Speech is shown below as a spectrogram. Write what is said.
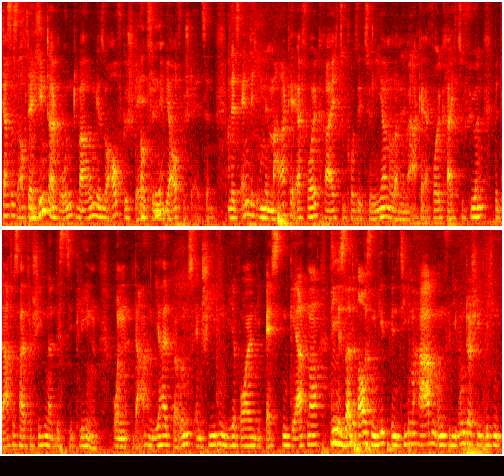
Das ist auch der Hintergrund, warum wir so aufgestellt Okay. sind, wie wir aufgestellt sind. Und letztendlich, um eine Marke erfolgreich zu positionieren oder eine Marke erfolgreich zu führen, bedarf es halt verschiedener Disziplinen. Und da haben wir halt bei uns entschieden, wir wollen die besten Gärtner, die es da draußen gibt, im Team haben und für die unterschiedlichen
